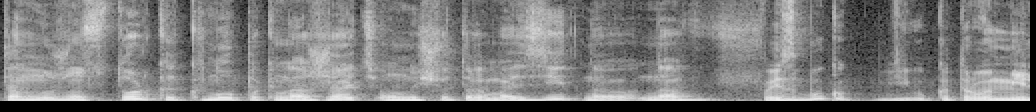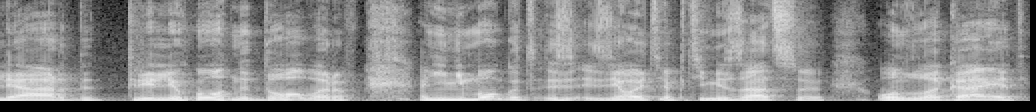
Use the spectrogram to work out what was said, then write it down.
там нужно столько кнопок нажать, он еще тормозит на, на Facebook, у которого миллиарды, триллионы долларов, они не могут сделать оптимизацию. Он лагает,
